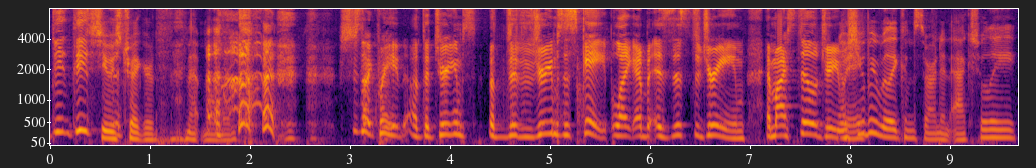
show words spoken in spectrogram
Th- These, she was triggered in that moment. she's like, "Wait, uh, the dreams, uh, did the dreams escape? Like, am- is this the dream? Am I still No, dreaming?" she'll be really concerned. And actually,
